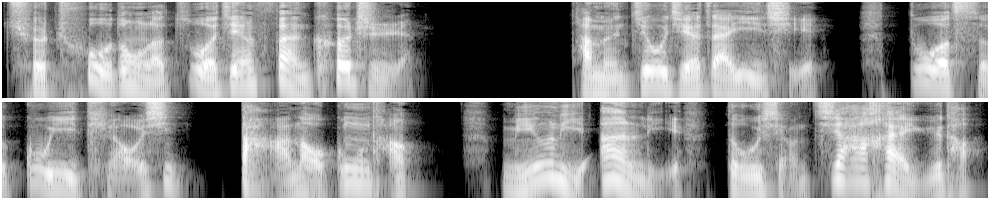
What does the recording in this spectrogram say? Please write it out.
却触动了作奸犯科之人，他们纠结在一起，多次故意挑衅，大闹公堂，明里暗里都想加害于他。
